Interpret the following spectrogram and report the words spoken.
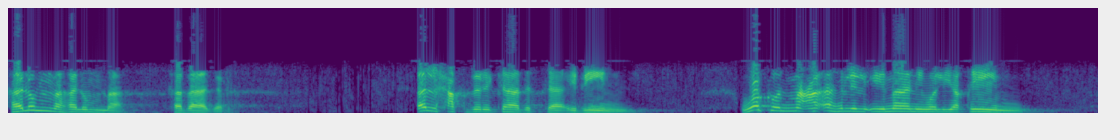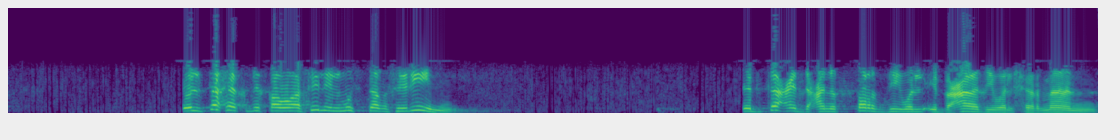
هلم هلم فبادر. ألحق بركاب التائبين. وكن مع أهل الإيمان واليقين. التحق بقوافل المستغفرين. ابتعد عن الطرد والإبعاد والحرمان.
